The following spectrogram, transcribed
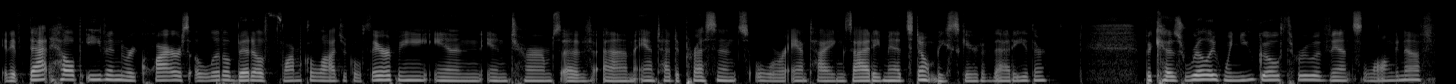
And if that help even requires a little bit of pharmacological therapy in, in terms of um, antidepressants or anti anxiety meds, don't be scared of that either because really when you go through events long enough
